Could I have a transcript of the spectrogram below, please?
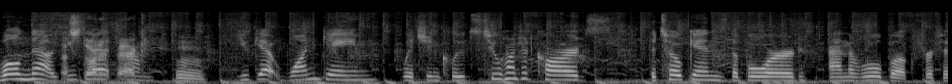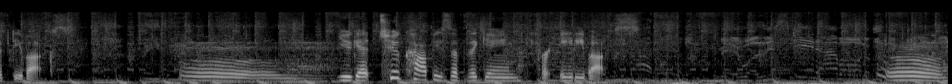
Well, no, you get um, Mm. you get one game which includes 200 cards, the tokens, the board, and the rule book for 50 bucks. Mm. You get two copies of the game for 80 bucks. Mm.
